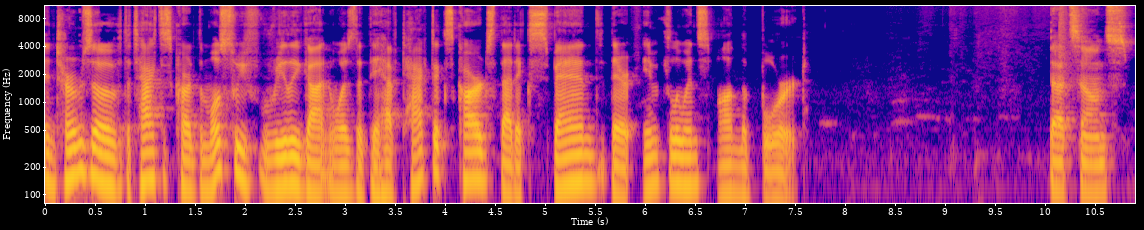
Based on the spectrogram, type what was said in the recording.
in terms of the tactics card, the most we've really gotten was that they have tactics cards that expand their influence on the board. That sounds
